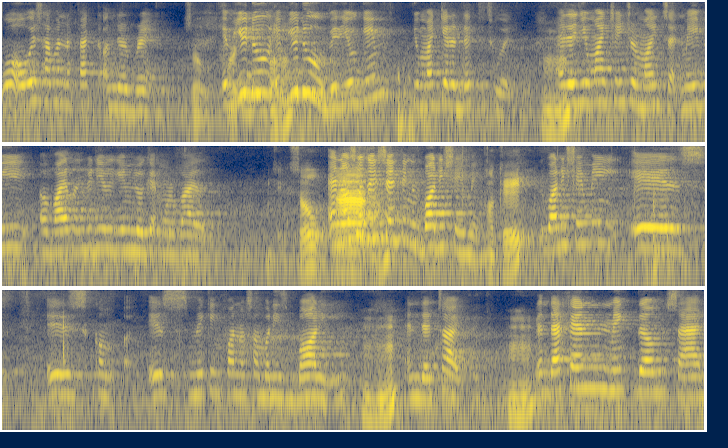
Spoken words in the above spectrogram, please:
will always have an effect on their brain. So If you do if uh-huh. you do a video game, you might get addicted to it, Mhm. and then you might change your mindset. Maybe a violent video game, you'll get more violent. okay, so And also, uh, the same thing with body shaming. okay Body shaming is is com- is making fun of somebody's body mm-hmm. and their type, Mm-hmm. and that can make them sad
